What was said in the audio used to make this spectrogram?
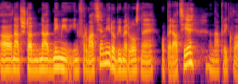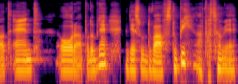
A nad štandardnými informáciami robíme rôzne operácie, napríklad AND OR a podobne, kde sú dva vstupy a potom je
